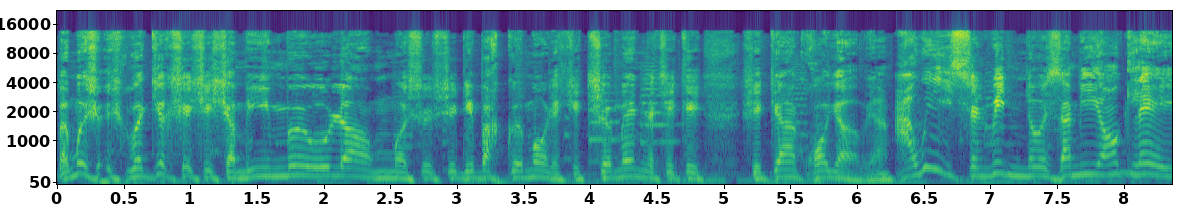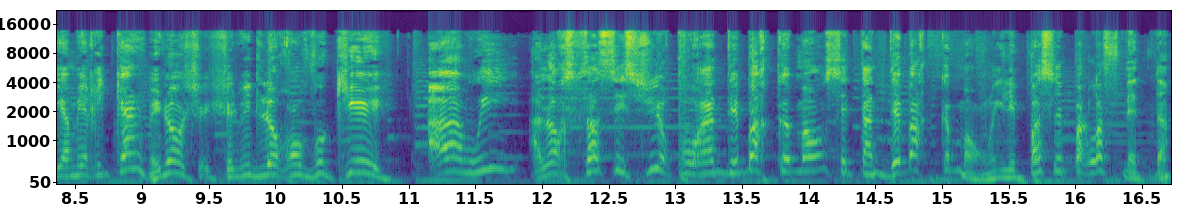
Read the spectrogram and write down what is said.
Bah, moi, je, je dois dire que ça m'émeut aux larmes, moi, ce, ce débarquement, là, cette semaine, là, c'était, c'était incroyable, hein. Ah oui, celui de nos amis anglais et américains Mais non, c'est celui de Laurent Vauquier. Ah oui, alors ça c'est sûr, pour un débarquement, c'est un débarquement. Il est passé par la fenêtre. Hein.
